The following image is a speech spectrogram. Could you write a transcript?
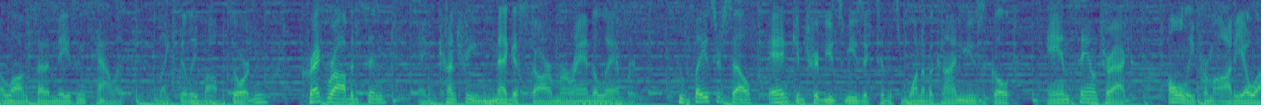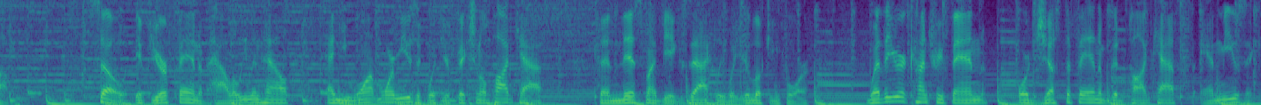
alongside amazing talent like Billy Bob Thornton, Craig Robinson, and country megastar Miranda Lambert, who plays herself and contributes music to this one of a kind musical and soundtrack only from Audio Up. So, if you're a fan of Halloween in Hell and you want more music with your fictional podcasts, then this might be exactly what you're looking for. Whether you're a country fan or just a fan of good podcasts and music,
